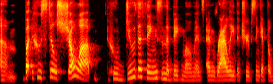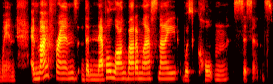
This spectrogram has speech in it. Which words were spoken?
um, but who still show up, who do the things in the big moments and rally the troops and get the win. And my friends, the Neville Longbottom last night was Colton Sissons.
